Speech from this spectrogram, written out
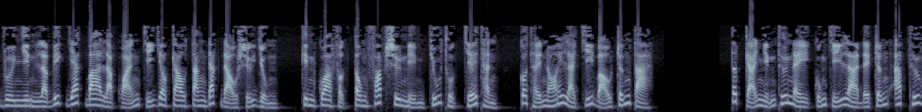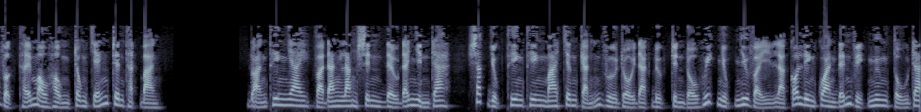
Vừa nhìn là biết giác ba lạp quản chỉ do cao tăng đắc đạo sử dụng, kinh qua Phật Tông Pháp sư niệm chú thuật chế thành, có thể nói là chí bảo trấn tà. Tất cả những thứ này cũng chỉ là để trấn áp thứ vật thể màu hồng trong chén trên thạch bàn. Đoạn thiên nhai và đăng lăng sinh đều đã nhìn ra, sắc dục thiên thiên ma chân cảnh vừa rồi đạt được trình độ huyết nhục như vậy là có liên quan đến việc ngưng tụ ra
